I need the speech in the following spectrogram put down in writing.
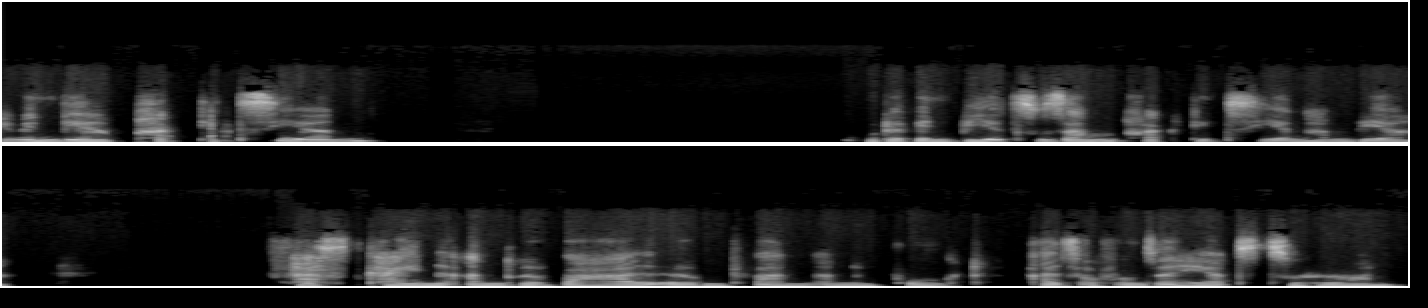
wenn wir praktizieren oder wenn wir zusammen praktizieren, haben wir fast keine andere Wahl irgendwann an einem Punkt, als auf unser Herz zu hören.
